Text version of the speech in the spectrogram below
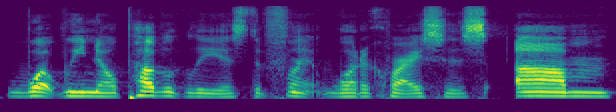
what we know publicly as the Flint water crisis. Um,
